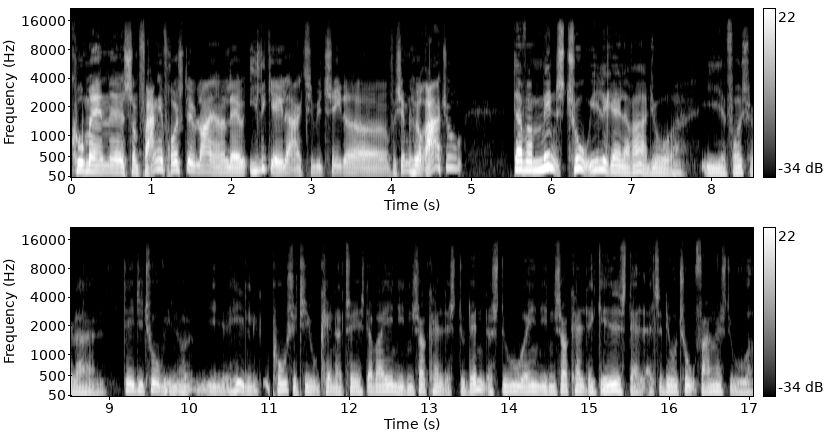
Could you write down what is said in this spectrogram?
Kunne man øh, som fange i frøstøvlejren lave illegale aktiviteter, for eksempel høre radio? Der var mindst to illegale radioer i øh, frøstøvlejren. Det er de to, vi, nu, vi helt positivt kender til. Der var en i den såkaldte studenterstue, og en i den såkaldte gedestal. Altså det var to fangestuer.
